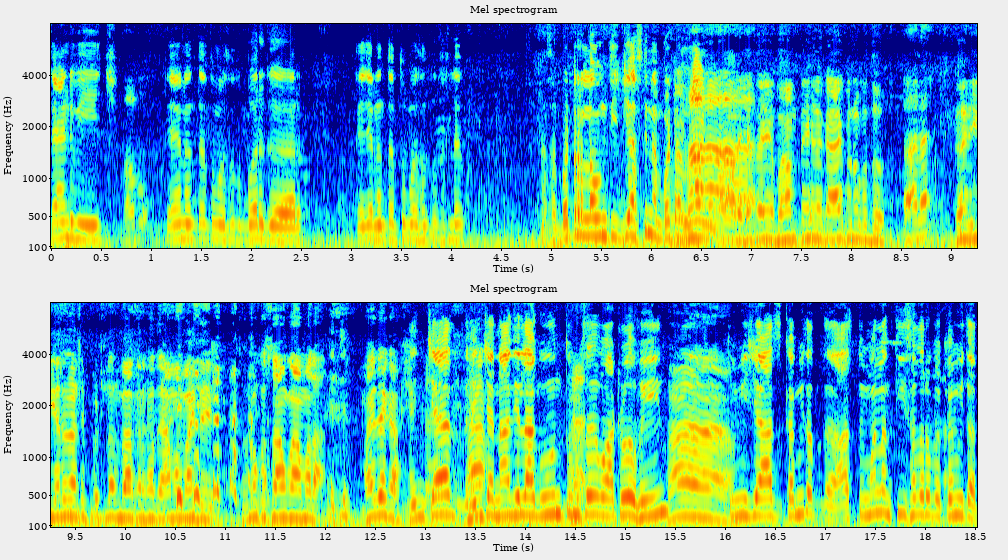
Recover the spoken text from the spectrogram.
सँडविच बाबू. त्यानंतर तुम्हाला सांगतो बर्गर त्याच्यानंतर तुम्हाला सांगतो तसलं असं बटर लावून ती जी असते ना बटर नान अरे ह्याचं हे भामत आहे, ह्याला काय ऐकू नको तू. हा ना? घरी गेलं ना ते पिठलं भाकर खाते आम्हाला माहिती आहे. तू नको सांगू आम्हाला. माहिती आहे का? ह्यांच्या ह्यांच्या नादी लागून तुमचं वाटोळ होईल हा. तुम्ही जे आज कमीतात आज तुम्ही मला तीस हजार रुपये कमीतात.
